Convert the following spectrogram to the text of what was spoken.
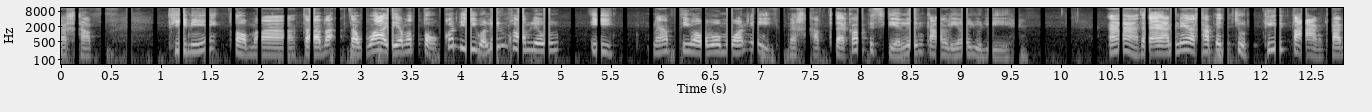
นะครับ ทีนี้ต่อมาแต่ละแต่ว่ายามาโตะก็ดีกว่าเรื่องความเร็วอีกนะครับดีกว่าเวอร์มอนอีกนะครับ แต่ก็ไปเสียเรื่องการเลี้ยวอยู่ดีอ่าแต่อันเนี้ยครับเป็นจุดที่ต่างกัน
